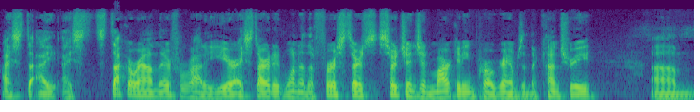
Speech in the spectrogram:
I, st- I, I, stuck around there for about a year. I started one of the first search, engine marketing programs in the country um,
